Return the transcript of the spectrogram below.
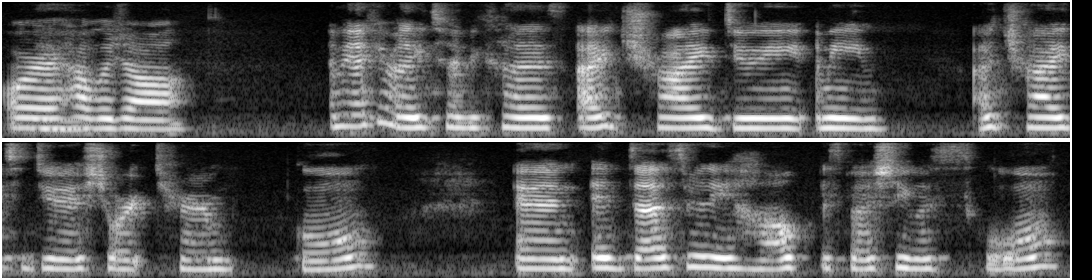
or Yeah. how would y'all I mean, I can relate to it because I tried doing. I mean, I tried to do a short term goal, and it does really help, especially with school.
